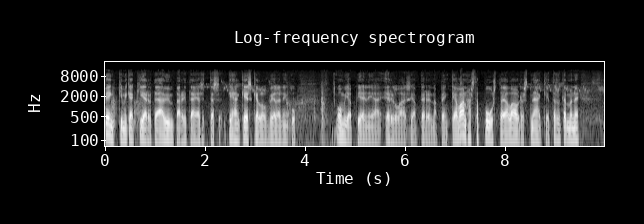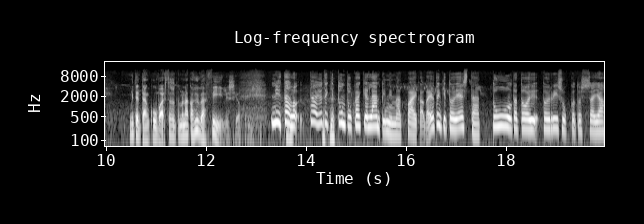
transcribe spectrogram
penkki, mikä kiertää ympäri ja sitten tässä kehän keskellä on vielä niin kuin omia pieniä erilaisia perennapenkkejä. Vanhasta puusta ja laudasta nämäkin. Että tässä on tämmöinen, miten tämän kuvaisi, tässä on tämmöinen aika hyvä fiilis jotenkin. Niin, täällä on, tää jotenkin tuntuu kaikkein lämpimimmältä paikalta. Jotenkin toi estää tuulta, toi, toi risukko tuossa ja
